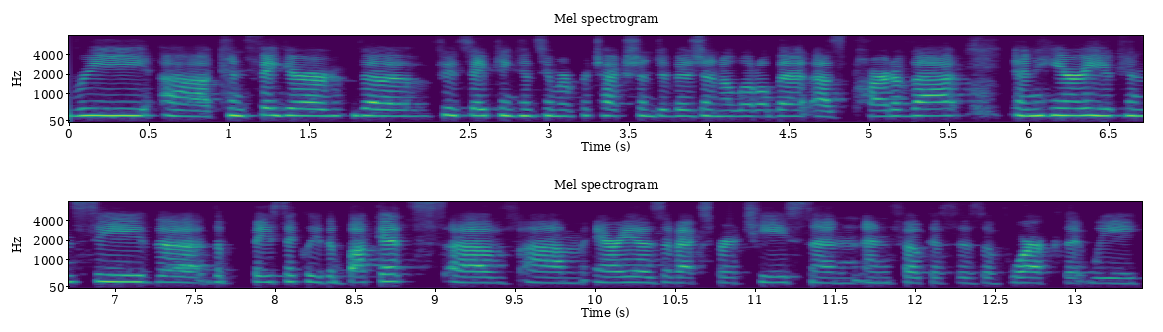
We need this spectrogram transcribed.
reconfigure uh, the Food Safety and Consumer Protection Division a little bit as part of that. And here you can see the, the basically the buckets of um, areas of expertise and, and focuses of work that we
